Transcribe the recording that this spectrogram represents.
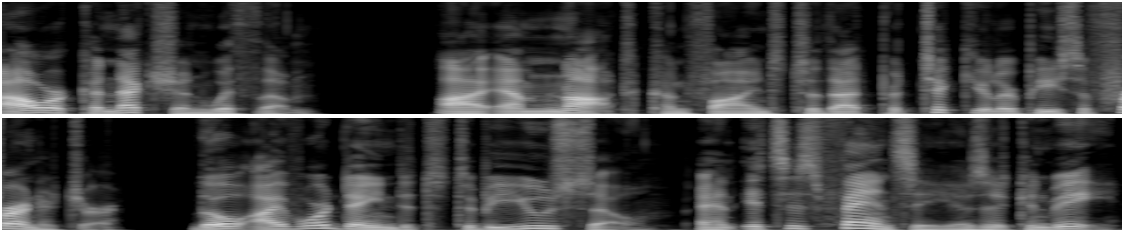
our connection with them. I am not confined to that particular piece of furniture, though I've ordained it to be used so, and it's as fancy as it can be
